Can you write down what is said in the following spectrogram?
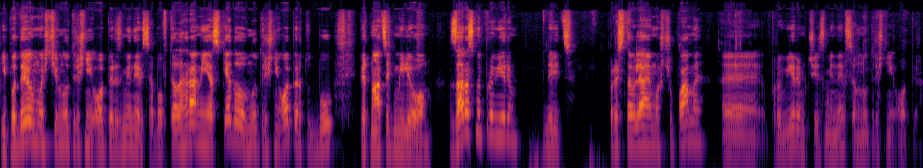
І подивимось, чи внутрішній опір змінився. Бо в телеграмі я скидував, внутрішній опір тут був 15 мільйом. Зараз ми провіримо. Дивіться, приставляємо щупами, е, провіримо, чи змінився внутрішній опір.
